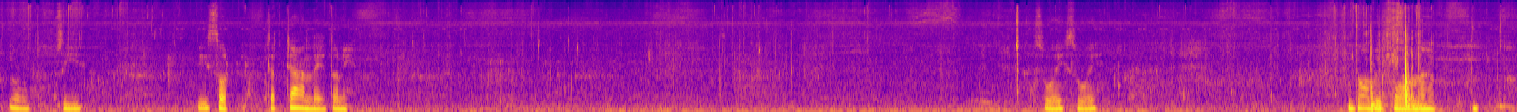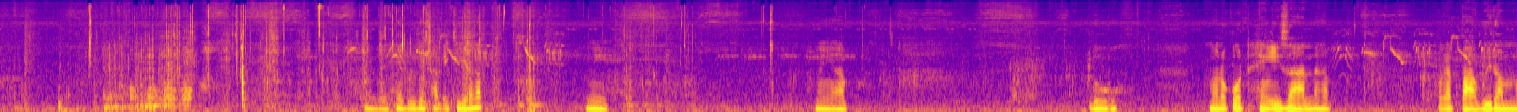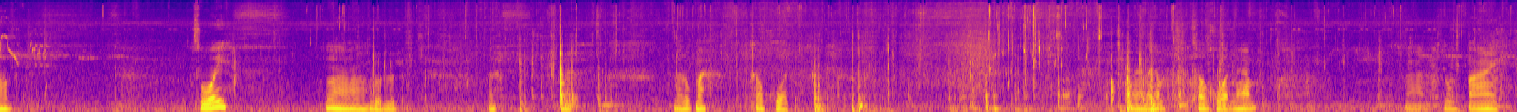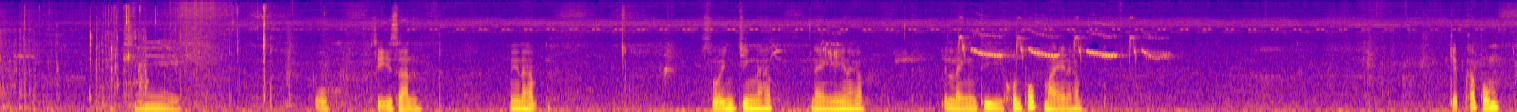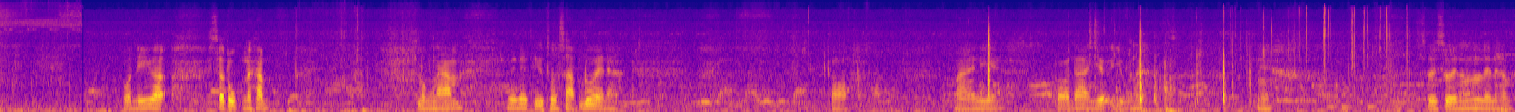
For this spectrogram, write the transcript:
โอ้สีสีสดจัดจ้านเลยตัวนี้ สวยสวยต้องเอาไปฟอร์มนะครับเดี๋ยวให้ดูชัดๆอีกทีนะครับ นี่ครับ ดูมรกต แห่งอีสานนะครับประกาศป่าบุรีรัมครับ สวยหลุดหลุดมาลูกมาเข้าขวดมานะครับเข้าขวดนะครับลงไปโอเคโอ้สีสันนี่นะครับ สวยจริง ๆ นะครับแหล่งนี้นะครับ เป็นแหล่งที่ค้นพบใหม่นะครับ เก็บครับผม วันนี้ก็สรุปนะครับ ลงน้ำไม่ได้ถือโทรศัพท์ด้วยนะ ก็หมายนี้ก็ได้เยอะอยู่นะเนี่ยสวยๆทั้งนั้นเลยนะครับ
